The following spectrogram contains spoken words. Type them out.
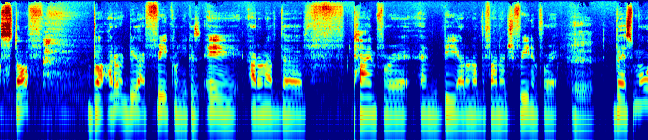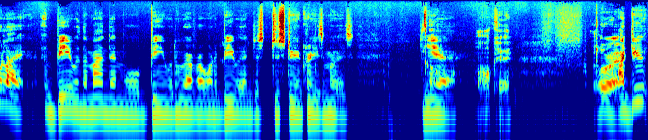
stuff, but I don't do that frequently because a I don't have the f- time for it, and b I don't have the financial freedom for it. Mm. But it's more like being with the man them or being with whoever I want to be with, and just just doing crazy moves. Yeah, Okay. All right. I do,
